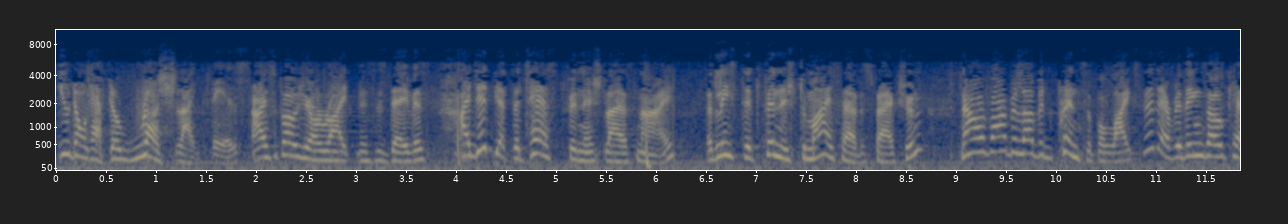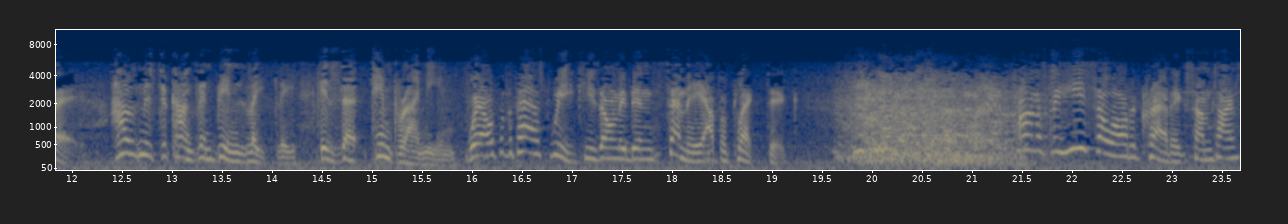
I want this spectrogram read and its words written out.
You don't have to rush like this. I suppose you're right, Mrs. Davis. I did get the test finished last night. At least it finished to my satisfaction. Now, if our beloved principal likes it, everything's okay. How's Mr. Conklin been lately? His uh, temper, I mean. Well, for the past week, he's only been semi-apoplectic. Honestly, he's so autocratic sometimes.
